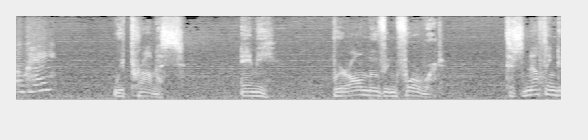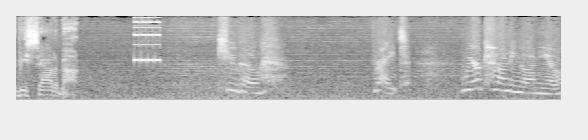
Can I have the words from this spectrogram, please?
okay? We promise. Amy, we're all moving forward. There's nothing to be sad about. Hugo. Right. We're counting on you.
